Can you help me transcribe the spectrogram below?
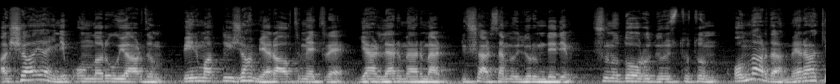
Aşağıya inip onları uyardım. Benim atlayacağım yer 6 metre. Yerler mermer. Düşersem ölürüm dedim. Şunu doğru dürüst tutun. Onlar da merak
